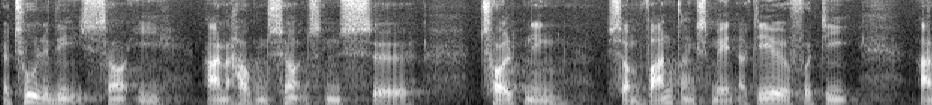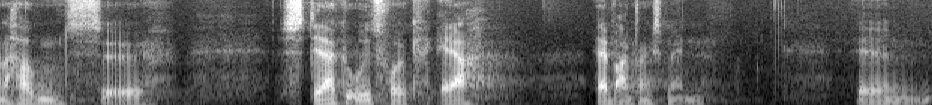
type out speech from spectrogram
Naturligvis så i Arne Haugen Sørensens øh, tolkning som vandringsmænd, og det er jo fordi Arne Haugens øh, stærke udtryk er, er vandringsmanden. Øhm,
